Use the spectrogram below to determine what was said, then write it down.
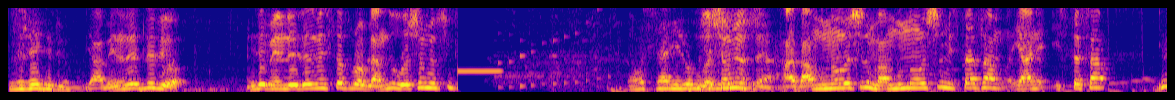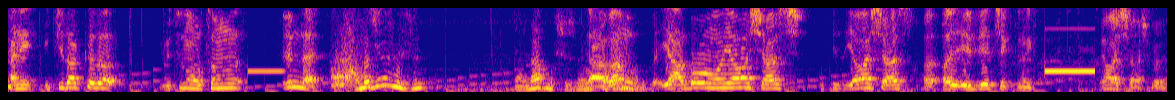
Sizi reddediyor mu? Ya beni reddediyor. Bir de beni reddedilmesi de problemdi. Ulaşamıyorsun ki. Ama siz her yere. Ulaşamıyorsun ya. Ha ben bununla ulaşırım. Ben bununla ulaşırım. İstersem yani istesem yani iki dakikada bütün ortamını verim de. Amacınız ne? Ya ne yapmak istiyorsunuz? Ya ben ya babama yavaş yavaş yavaş yavaş a- a- eziyet çektirmek istiyorum. Yavaş yavaş böyle.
